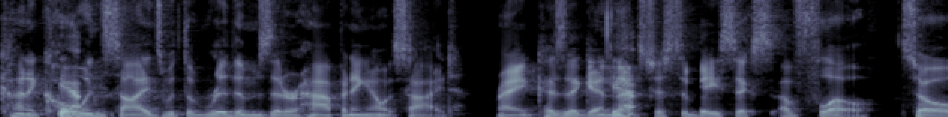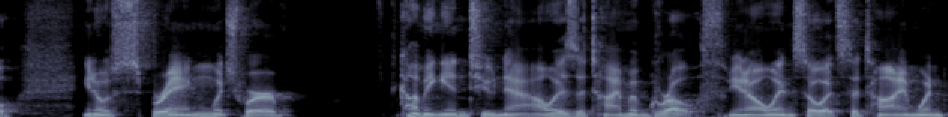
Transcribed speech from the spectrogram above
kind of coincides yeah. with the rhythms that are happening outside right because again yeah. that's just the basics of flow so you know spring which we're coming into now is a time of growth, you know, and so it's a time when,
